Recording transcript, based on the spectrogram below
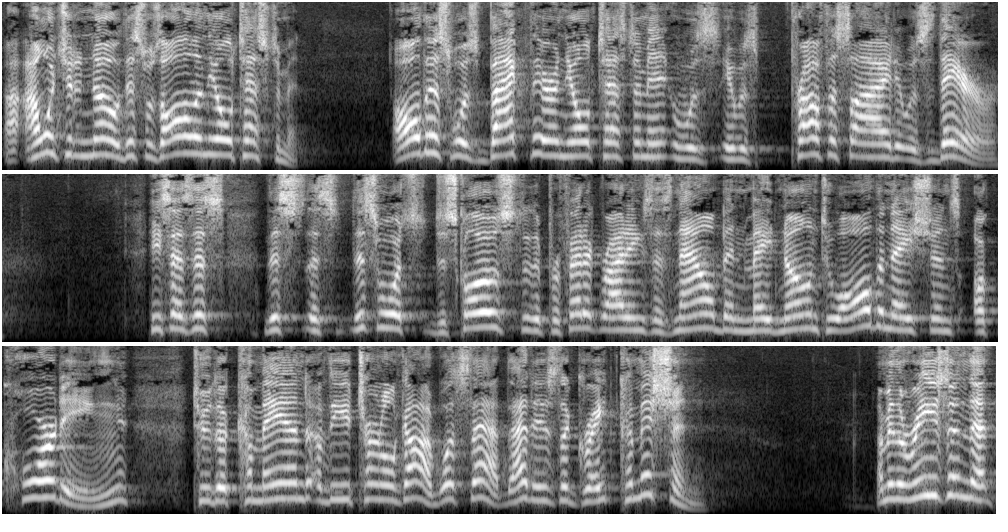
I want you to know this was all in the Old Testament. All this was back there in the Old Testament. It was, it was prophesied, it was there. He says this, this, this, this what's disclosed through the prophetic writings has now been made known to all the nations according to the command of the eternal God. What's that? That is the Great Commission. I mean, the reason that,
